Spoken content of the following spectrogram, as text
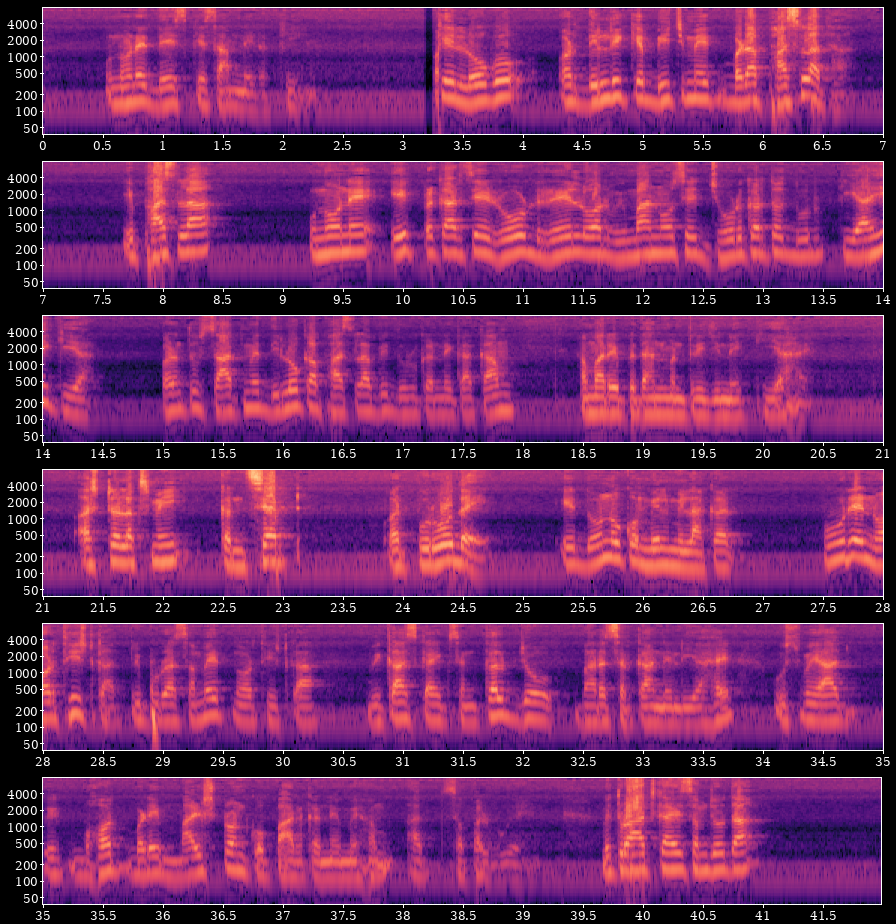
उन्होंने देश के सामने रखी है। के लोगों और दिल्ली के बीच में एक बड़ा फासला था। ये फासला उन्होंने एक प्रकार से रोड, रेल और विमानों से जोड़कर तो दूर किया ही किया, परंतु साथ में दिलों का फासला भी दूर करने का काम हमारे प्रधानमंत्री जी ने किया है। अष्टलक्ष्मी कंसेप्ट और पूर्वोदय, ये दोनों को मिल मिलाकर पूरे नॉर्थ ईस्ट का, त्रिपुरा समेत नॉर्थ ईस्ट का विकास का एक संकल्प जो भारत सरकार ने लिया है उसमें आज एक बहुत बड़े माइलस्टोन को पार करने में हम आज सफल हुए हैं। मित्रों, आज का ये समझौता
